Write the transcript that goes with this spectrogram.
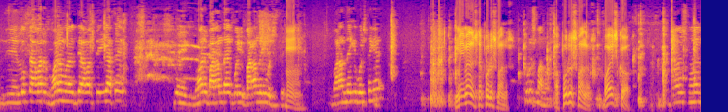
যে লোকটা আবার ঘরের মধ্যে আবার তো ই আছে ঘরে বারান্দায় বই বারান্দায় বারান্দায় গিয়ে বসে থেকে মেয়ে মানুষ না পুরুষ মানুষ? পুরুষ মানুষ। পুরুষ মানুষ। বয়স্ক? বয়স ধরেন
